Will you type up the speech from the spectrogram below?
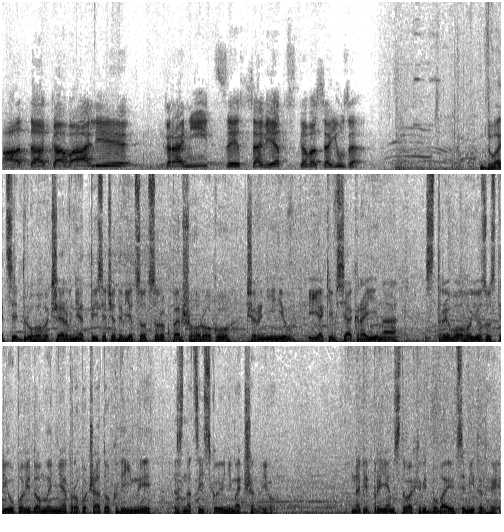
атаковали границы Советского Союза. 22 червня 1941 року Чернігів, як і вся країна, з тривогою зустрів повідомлення про початок війни з нацистською Німеччиною. На підприємствах відбуваються мітинги.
